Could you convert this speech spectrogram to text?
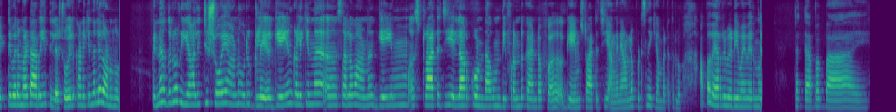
വ്യക്തിപരമായിട്ട് അറിയത്തില്ല. ഷോയിൽ കാണിക്കുന്നല്ലേ കാണുന്നുള്ളൂ. പിന്നെ അതൊരു റിയാലിറ്റി ഷോയാണ്. ഒരു ഗെയിം കളിക്കുന്ന സ്ഥലമാണ്. ഗെയിം സ്ട്രാറ്റജി എല്ലാവർക്കും ഉണ്ടാകും. Different kind of game strategy അങ്ങനെയാണല്ലോ പിടിച്ച് നിൽക്കാൻ പറ്റത്തുള്ളൂ. അപ്പോൾ വേറൊരു വീഡിയോയുമായി വരുന്നു. Tata bye.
